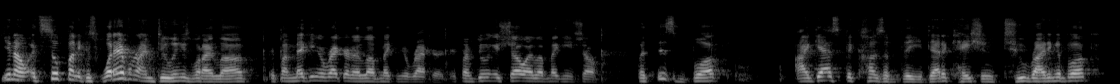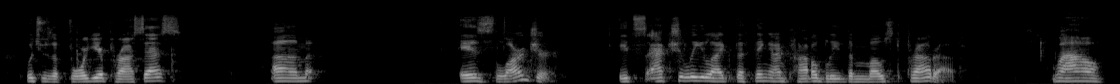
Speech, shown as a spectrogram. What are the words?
you know, it's so funny because whatever I'm doing is what I love. If I'm making a record, I love making a record. If I'm doing a show, I love making a show. But this book, I guess because of the dedication to writing a book, which was a four year process, um, is larger. It's actually like the thing I'm probably the most proud of. Wow.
